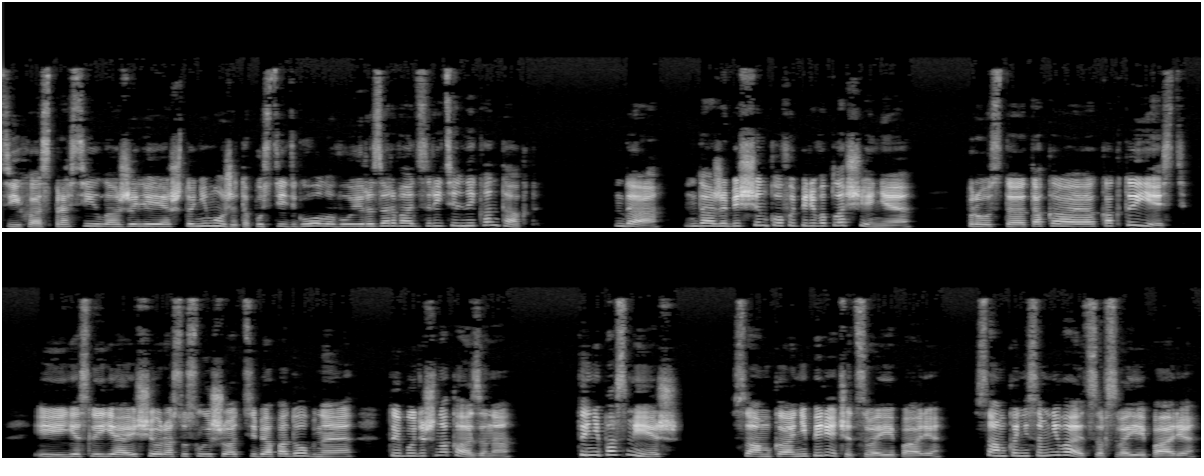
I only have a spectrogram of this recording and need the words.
Тихо спросила, жалея, что не может опустить голову и разорвать зрительный контакт. «Да, даже без щенков и перевоплощения. Просто такая, как ты есть. И если я еще раз услышу от тебя подобное, ты будешь наказана. Ты не посмеешь. Самка не перечит своей паре. Самка не сомневается в своей паре.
